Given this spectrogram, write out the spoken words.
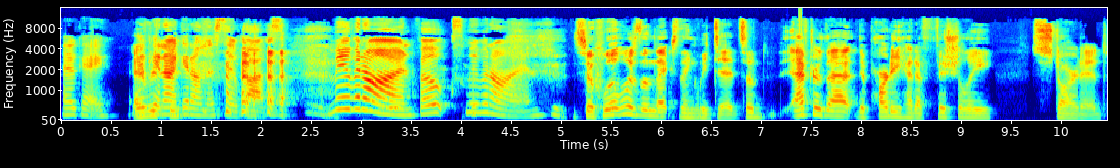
okay, we Everything- cannot get on this soapbox. Moving on, folks. Moving on. So what was the next thing we did? So after that, the party had officially started.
